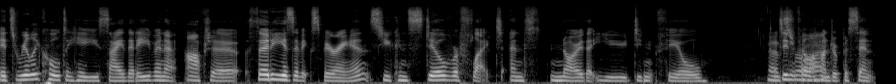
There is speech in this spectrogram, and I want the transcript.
it's really cool to hear you say that even after 30 years of experience, you can still reflect and know that you didn't feel That's didn't feel 100%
